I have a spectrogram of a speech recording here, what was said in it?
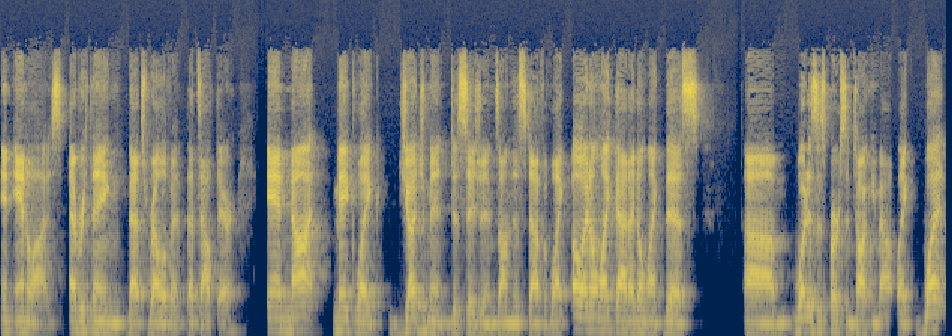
and analyze everything that's relevant that's out there and not make like judgment decisions on this stuff of like oh i don't like that i don't like this. Um, what is this person talking about? Like what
